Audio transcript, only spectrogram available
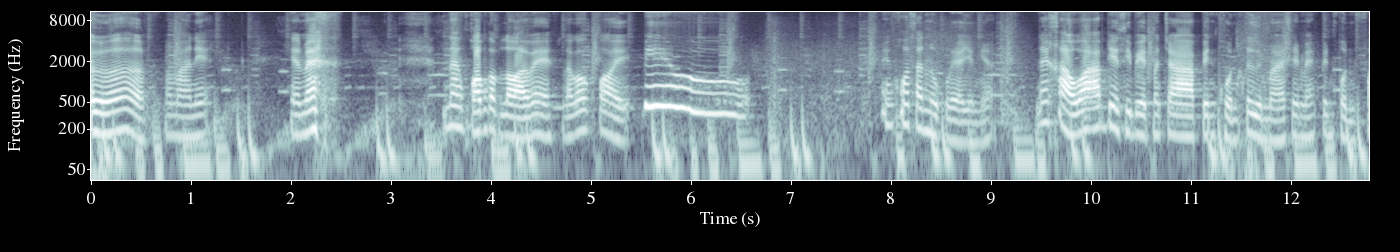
เออ ประมาณนี้ เห็นไหม นั่งพร้อมกับลอยเว้ย แล้วก็ปล่อย ปิ้วเป็นโคตรสนุกเลยอะอย่างเงี้ย ได้ข่าวว่าอัปเดต 11 มันจะเป็นผลตื่นมาใช่ไหม เป็นผลไฟ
